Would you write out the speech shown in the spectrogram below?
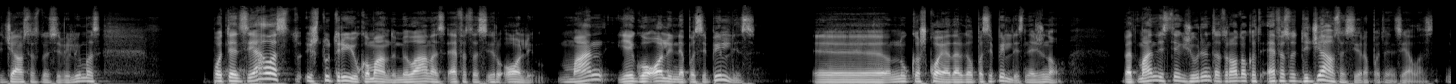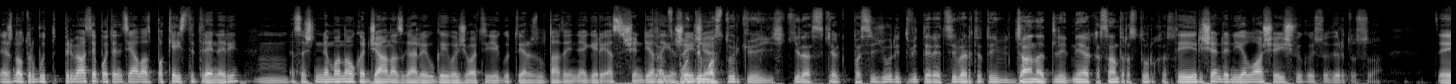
didžiausias nusivylimas. Potencialas iš tų trijų komandų - Milanas, Efesas ir Oli. Man, jeigu Oli nepasipildys, e, nu kažko jie dar gal pasipildys, nežinau. Bet man vis tiek žiūrint, atrodo, kad Efeso didžiausias yra potencialas. Nežinau, turbūt pirmiausiai potencialas pakeisti trenerį, mm. nes aš nemanau, kad Džanas gali ilgai važiuoti, jeigu tie rezultatai negerės. Šiandieną jie žaidžia. Spaudimas Turkijoje iškilęs, kiek pasižiūri Twitter'e atsiverti, tai Džaną atleidinėja kas antras turkas. Tai ir šiandien jie lošia išvykoj su Virtusu. Tai,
